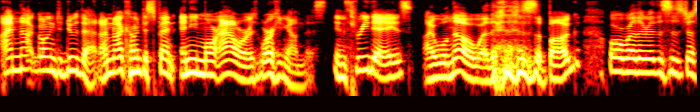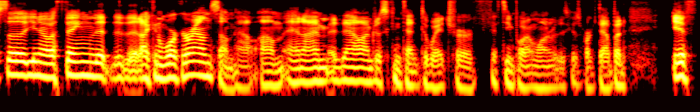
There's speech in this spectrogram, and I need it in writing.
I'm not going to do that. I'm not going to spend any more hours working on this. In three days, I will know whether this is a bug or whether this is just a you know a thing that that I can work around somehow. Um, and I'm now I'm just content to wait for 15.1 where this gets worked out. But if,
